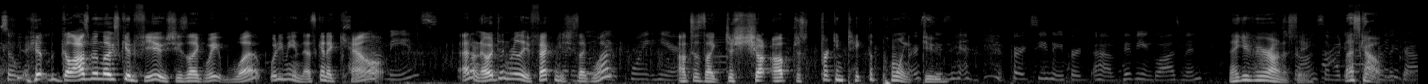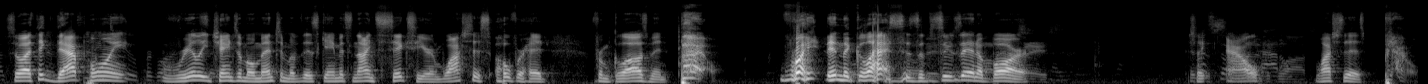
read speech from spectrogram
So Glozman looks confused. She's like, wait, what? What do you mean? That's gonna that count? I don't know. It didn't really affect me. She's like, what? good point here I was just like, just shut up. Just freaking take the for point, dude. Suzanne- for excuse me for uh, Vivian Glozman. Thank you for your honesty. Let's go. from the crowd. So I think that point really changed the momentum of this game. It's 9-6 here, and watch this overhead from Glozman. Pow! Right in the glasses of Susanna Barr. She's like, ow. Watch this. Pow!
